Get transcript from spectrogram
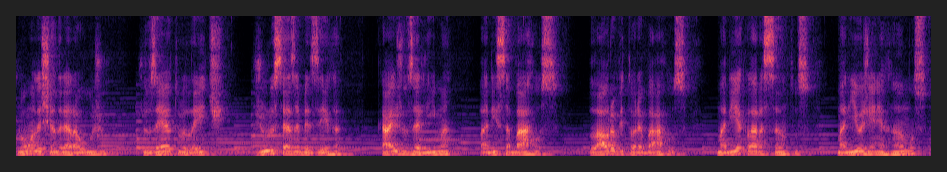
João Alexandre Araújo, José Arthur Leite, Júlio César Bezerra, Caio José Lima, Larissa Barros, Laura Vitória Barros, Maria Clara Santos, Maria Eugênia Ramos,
